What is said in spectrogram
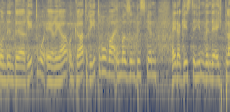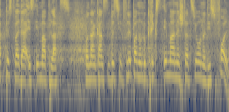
und in der Retro-Area und gerade Retro war immer so ein bisschen, hey, da gehst du hin, wenn du echt platt bist, weil da ist immer Platz. Und dann kannst du ein bisschen flippern und du kriegst immer eine Station und die ist voll.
